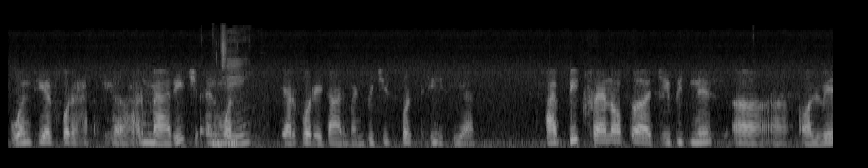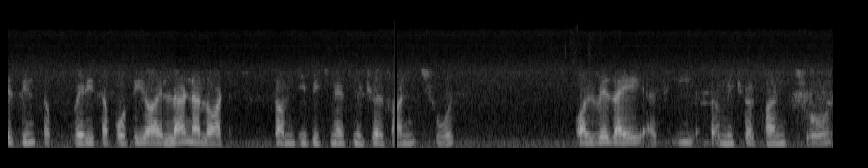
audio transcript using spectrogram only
one year for her, her marriage, and G. one year for retirement, which is for 3 CR. I'm a big fan of uh, G Business. Uh, uh always been very supportive. I learn a lot from G Business mutual fund shows always I see the mutual fund show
